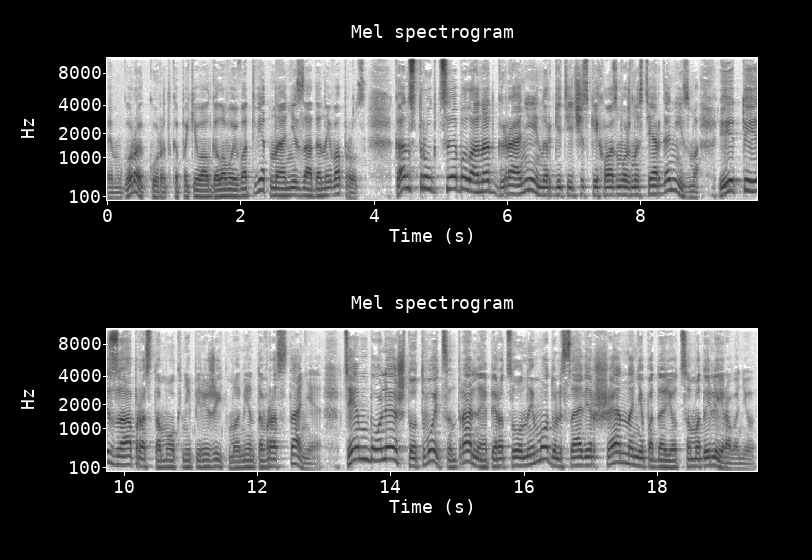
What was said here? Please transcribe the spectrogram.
Эмгора коротко покивал головой в ответ на незаданный вопрос. Конструкция была над грани энергетических возможностей организма, и ты запросто мог не пережить момента врастания. Тем более, что твой центральный операционный модуль совершенно не поддается моделированию.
